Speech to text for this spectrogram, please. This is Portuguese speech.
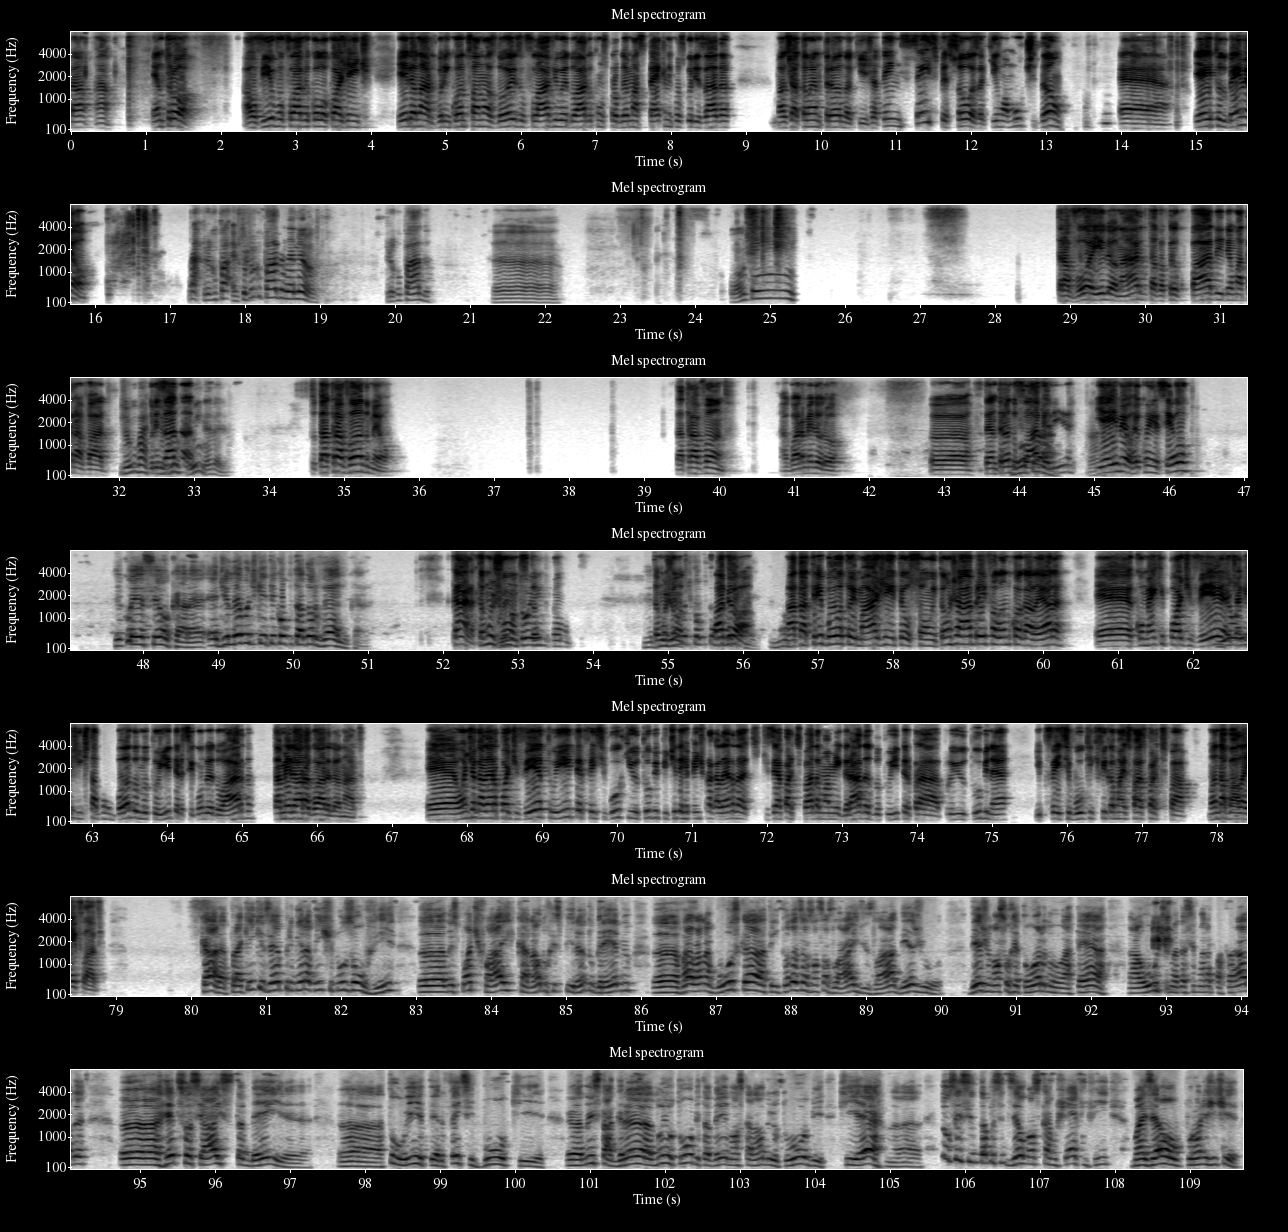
Tá. Ah, entrou. Ao vivo, o Flávio colocou a gente. E aí, Leonardo, por enquanto só nós dois, o Flávio e o Eduardo com os problemas técnicos, gurizada, mas já estão entrando aqui. Já tem seis pessoas aqui, uma multidão. É... E aí, tudo bem, meu? Ah, preocupado. Eu tô preocupado, né, meu? Preocupado. Uh... Ontem Travou aí o Leonardo, tava preocupado e deu uma travada. O jogo vai, Gurizada, jogo ruim, né, velho? Tu tá travando, meu. Tá travando. Agora melhorou. Uh, tá entrando o Flávio ali. Ah. E aí, meu, reconheceu? Reconheceu, cara. É dilema de quem tem computador velho, cara. Cara, tamo junto. Tamo junto. Tamo junto. Flávio, ó, ah, tá tri boa a tua imagem e teu som. Então já abre aí falando com a galera. É, como é que pode ver, já que a gente tá bombando no Twitter, segundo o Eduardo. Tá melhor agora, Leonardo. É, onde a galera pode ver, Twitter, Facebook, YouTube, pedir de repente pra galera da, que quiser participar, dar uma migrada do Twitter para pro YouTube, né? E pro Facebook, que fica mais fácil participar. Manda bala aí, Flávio. Cara, para quem quiser primeiramente nos ouvir, uh, no Spotify, canal do Respirando Grêmio. Uh, vai lá na busca, tem todas as nossas lives lá, desde o, desde o nosso retorno até a última da semana passada. Uh, redes sociais também, uh, Twitter, Facebook, uh, no Instagram, no YouTube também, nosso canal do YouTube, que é, não sei se dá para se dizer o nosso carro-chefe, enfim, mas é o, por onde a gente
